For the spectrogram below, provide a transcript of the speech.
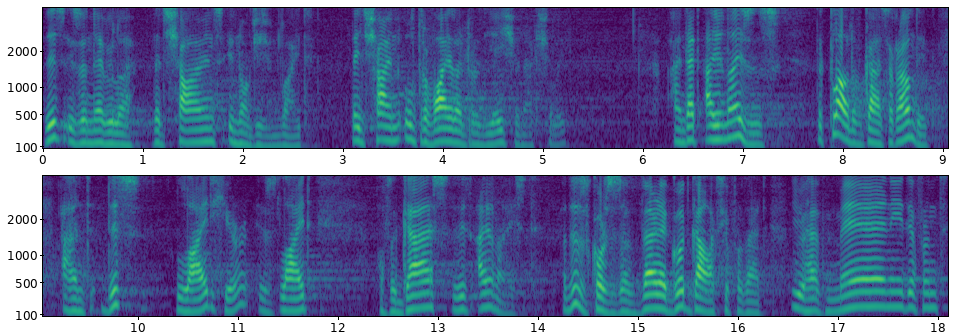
This is a nebula that shines in oxygen light. They shine ultraviolet radiation actually. and that ionizes the cloud of gas around it. And this light here is light of the gas that is ionized. And this, of course, is a very good galaxy for that. You have many different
